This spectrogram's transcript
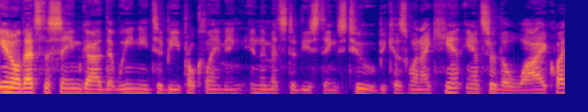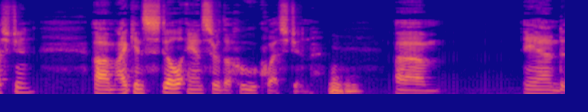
you know that's the same god that we need to be proclaiming in the midst of these things too because when i can't answer the why question um, i can still answer the who question mm-hmm. um, and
